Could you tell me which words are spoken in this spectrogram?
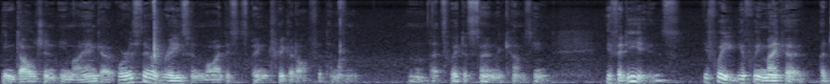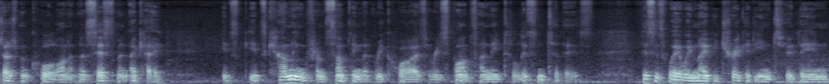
indulgent in my anger, or is there a reason why this is being triggered off at the moment? Mm, that's where discernment comes in. If it is, if we if we make a, a judgment call on it, an assessment, okay, it's it's coming from something that requires a response. I need to listen to this. This is where we may be triggered into then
